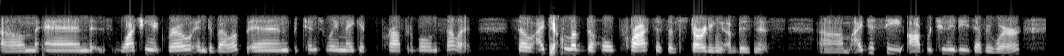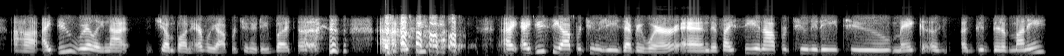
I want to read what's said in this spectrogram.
um, and watching it grow and develop and potentially make it profitable and sell it. So I just yeah. love the whole process of starting a business. Um, I just see opportunities everywhere. Uh, I do really not jump on every opportunity, but uh, uh, I do see I, I do see opportunities everywhere, and if I see an opportunity to make a, a good bit of money,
